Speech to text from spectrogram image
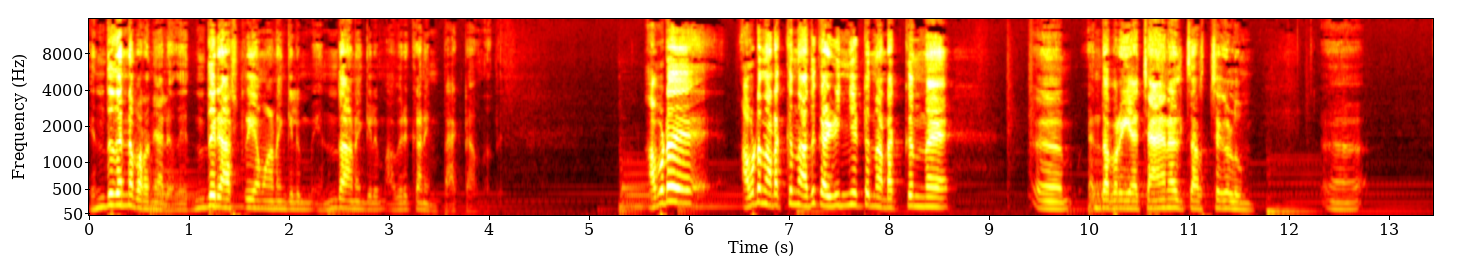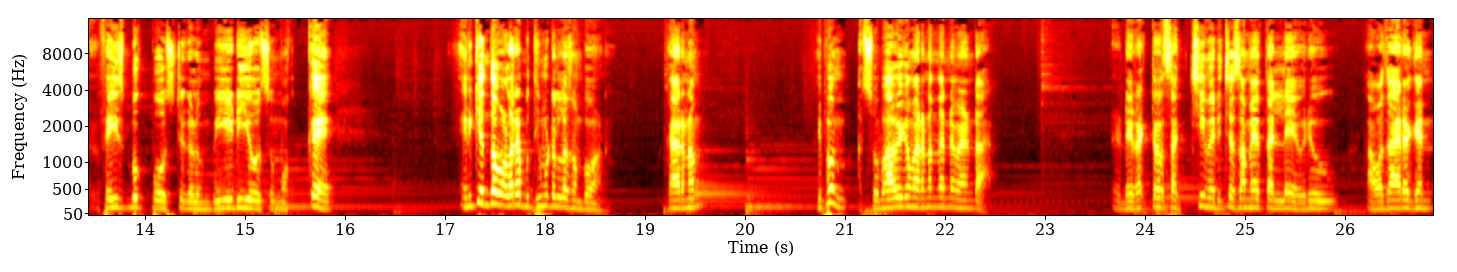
എന്ത് തന്നെ പറഞ്ഞാലും അത് എന്ത് രാഷ്ട്രീയമാണെങ്കിലും എന്താണെങ്കിലും അവർക്കാണ് ഇമ്പാക്റ്റ് ആവുന്നത്. അവിടെ അവിടെ നടക്കുന്ന അത് കഴിഞ്ഞിട്ട് നടക്കുന്ന എന്താ പറയുക ചാനൽ ചർച്ചകളും ഫേസ്ബുക്ക് പോസ്റ്റുകളും വീഡിയോസും ഒക്കെ എനിക്കെന്തോ വളരെ ബുദ്ധിമുട്ടുള്ള സംഭവമാണ്. കാരണം ഇപ്പം സ്വാഭാവിക മരണം തന്നെ വേണ്ട. ഡയറക്ടർ സച്ചി മരിച്ച സമയത്തല്ലേ ഒരു അവതാരകൻ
